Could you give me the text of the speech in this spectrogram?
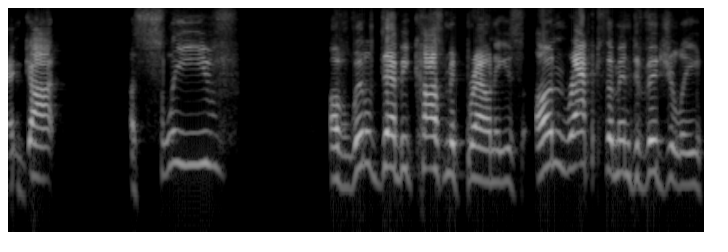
and got a sleeve of little Debbie cosmic brownies, unwrapped them individually,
